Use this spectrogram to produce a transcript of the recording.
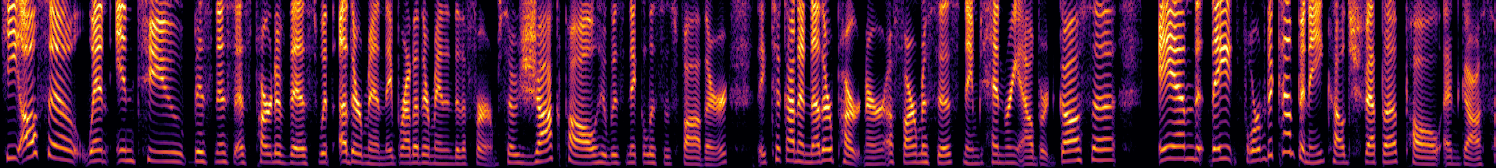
He also went into business as part of this with other men. They brought other men into the firm. So Jacques Paul, who was Nicholas's father, they took on another partner, a pharmacist named Henry Albert Gosse, and they formed a company called Schweppe, Paul, and Gosse.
